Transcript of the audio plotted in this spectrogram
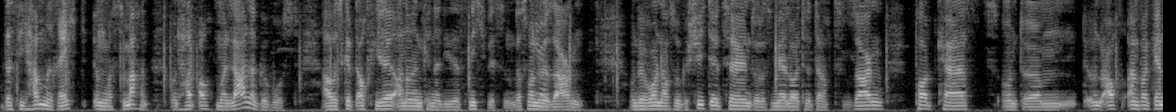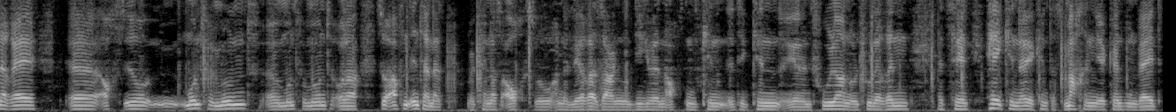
dass sie haben Recht, irgendwas zu machen. Und hat auch Malala gewusst. Aber es gibt auch viele andere Kinder, die das nicht wissen. Und das wollen ja. wir sagen. Und wir wollen auch so Geschichte erzählen, so dass mehr Leute dazu sagen. Podcasts und ähm, und auch einfach generell äh, auch so Mund für Mund, äh, Mund für Mund oder so auf dem Internet. Wir können das auch so an der Lehrer sagen und die werden auch den Kind, die Kind, ihren Schülern und Schülerinnen erzählen, hey Kinder, ihr könnt das machen, ihr könnt eine Welt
